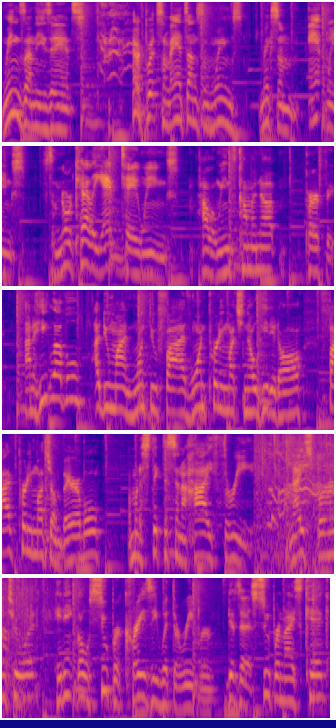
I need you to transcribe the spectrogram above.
wings on these ants. put some ants on some wings. Make some ant wings. Some Norcaliante wings. Halloween's coming up. Perfect. On a heat level, I do mine one through five. One pretty much no heat at all. Five pretty much unbearable. I'm gonna stick this in a high three. Nice burn to it. He didn't go super crazy with the Reaper. Gives it a super nice kick.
